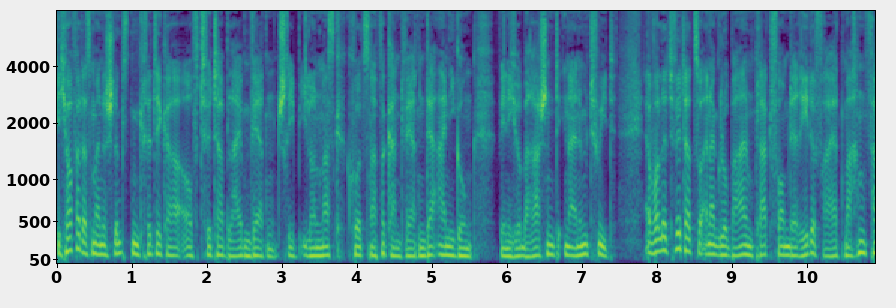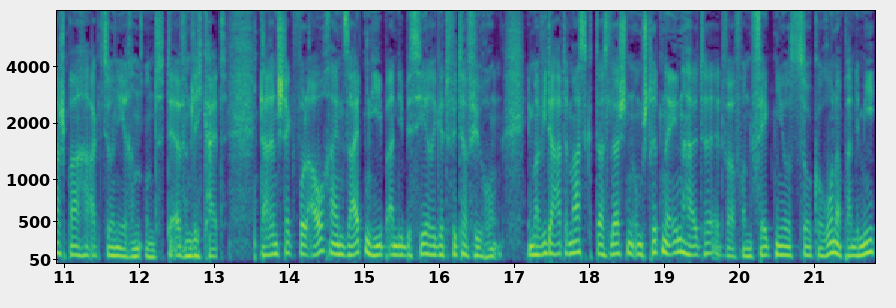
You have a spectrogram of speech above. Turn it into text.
Ich hoffe, dass meine schlimmsten Kritiker auf Twitter bleiben werden, schrieb Elon Musk kurz nach Bekanntwerden der Einigung, wenig überraschend in einem Tweet. Er wolle Twitter zu einer globalen Plattform der Redefreiheit machen, versprach er Aktionären und der Öffentlichkeit. Darin steckt wohl auch ein Seitenhieb an die bisherige Twitter-Führung. Immer wieder hatte Musk das Löschen umstrittener Inhalte, etwa von Fake News zur Corona-Pandemie,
